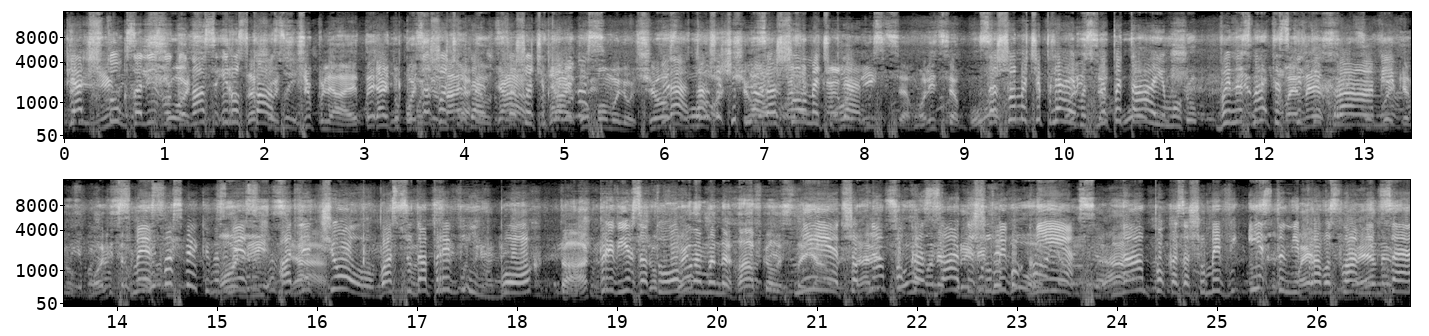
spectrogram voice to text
П'ять штук залізло до нас і розказують. чіпляєте Я йду За що починаєте. За що Я йду помолюсь. Що? Да, да. Що? За що ми чіпляємось? Моліться, Богу. За що ми чіпляємось? Ми питаємо. Ви не знаєте, скільки храмів. Смисл? А для чого? Вас сюди привів Бог. Так. Привів за Щоб того. ви на мене гавкали стояли. Ні, щоб нам показати, що ми в ні, нам показати, що ми в істинній православній церкві,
